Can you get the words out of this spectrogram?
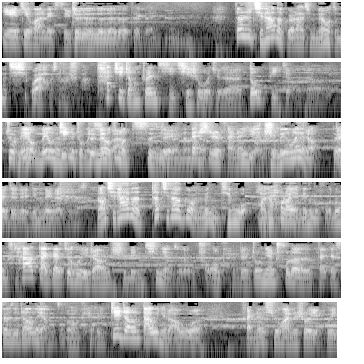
音乐计划类似于对对对对对对对，嗯。但是其他的歌他就没有这么奇怪，好像是吧？他这张专辑其实我觉得都比较的，就没有没有这个这么对，没有这么刺激，对，但是反正也是挺另类的对对对对，另类的东西。然后其他的他其他的歌我就没怎么听过，好像后来也没怎么活动，是吧他大概最后一张是零七年左右出 OK 对，中间出了大概三四张的样子。？OK，对，这张《打鬼女郎》我反正循环的时候也会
